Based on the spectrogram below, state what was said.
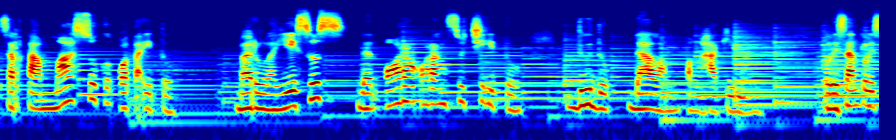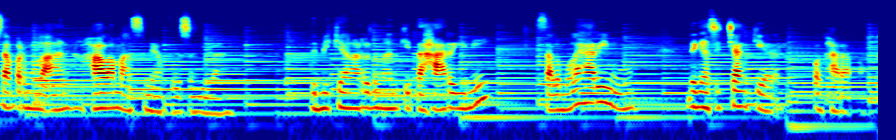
serta masuk ke kota itu, barulah Yesus dan orang-orang suci itu duduk dalam penghakiman. Tulisan-tulisan permulaan halaman 99. Demikianlah renungan kita hari ini. Selalu mulai harimu dengan secangkir pengharapan.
